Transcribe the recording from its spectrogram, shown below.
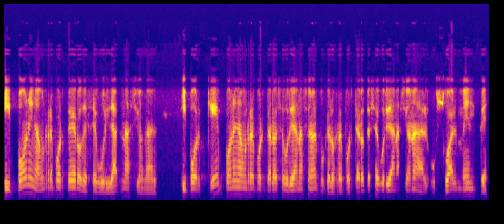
Y ponen a un reportero de seguridad nacional. ¿Y por qué ponen a un reportero de seguridad nacional? Porque los reporteros de seguridad nacional usualmente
